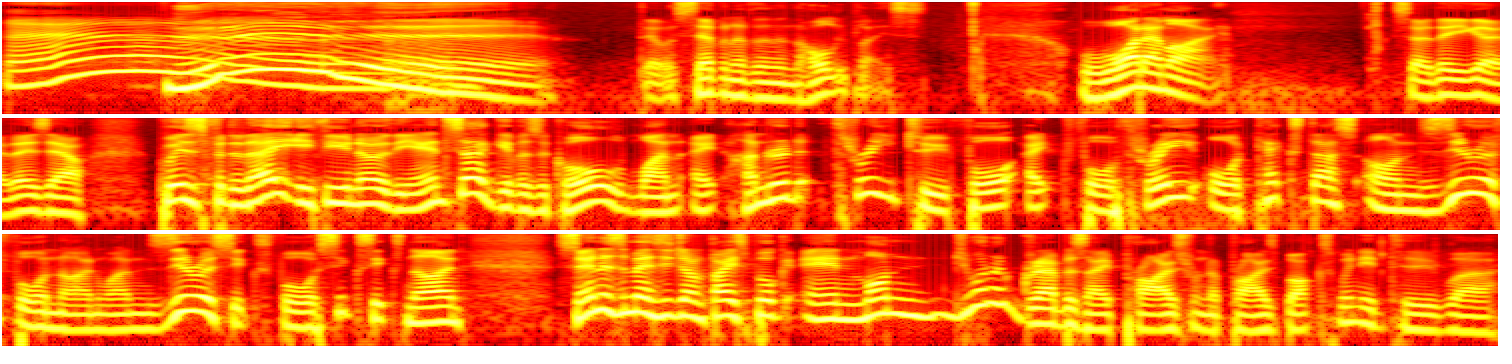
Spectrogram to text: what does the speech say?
Ah. Yeah. There were seven of them in the holy place. What am I? So there you go. There's our quiz for today. If you know the answer, give us a call 1 800 324 843 or text us on 0491 064 669. Send us a message on Facebook. And Mon, do you want to grab us a prize from the prize box? We need to uh,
